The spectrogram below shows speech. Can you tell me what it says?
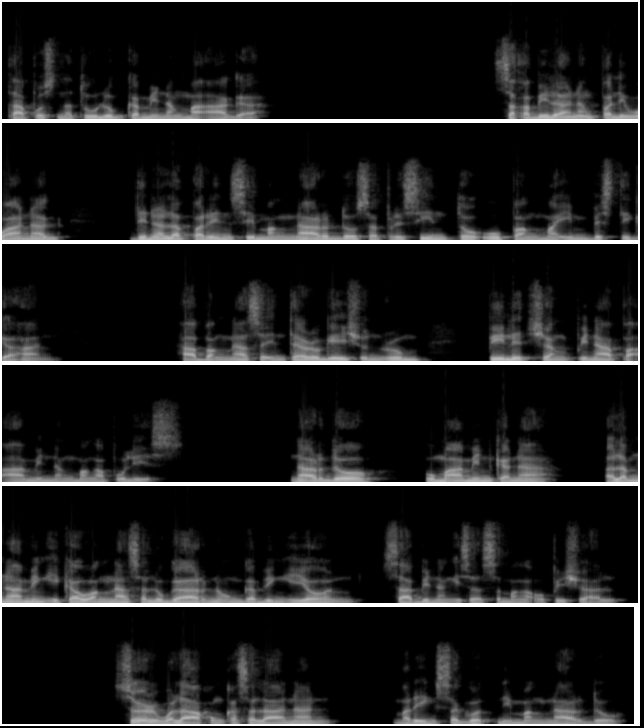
tapos natulog kami ng maaga. Sa kabila ng paliwanag, dinala pa rin si Mang Nardo sa presinto upang maimbestigahan. Habang nasa interrogation room, pilit siyang pinapaamin ng mga pulis. Nardo, umamin ka na. Alam naming ikaw ang nasa lugar noong gabing iyon, sabi ng isa sa mga opisyal. Sir, wala akong kasalanan, maring sagot ni Mang Nardo.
